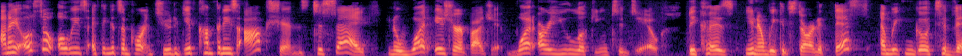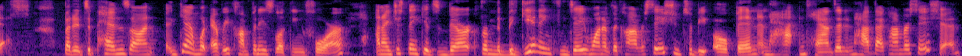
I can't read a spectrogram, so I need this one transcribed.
And I also always I think it's important too to give companies options to say, you know, what is your budget? What are you looking to do? Because, you know, we could start at this and we can go to this. But it depends on again what every company's looking for. And I just think it's very from the beginning from day 1 of the conversation to be open and, ha- and candid and have that conversation.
